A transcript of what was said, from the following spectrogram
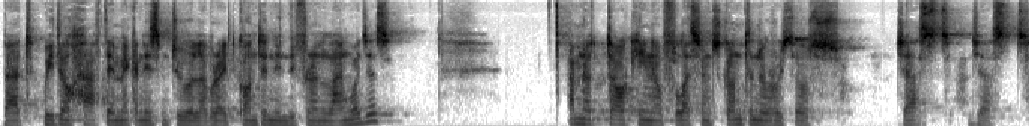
but we don't have the mechanism to elaborate content in different languages. I'm not talking of lessons content or resource, just just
